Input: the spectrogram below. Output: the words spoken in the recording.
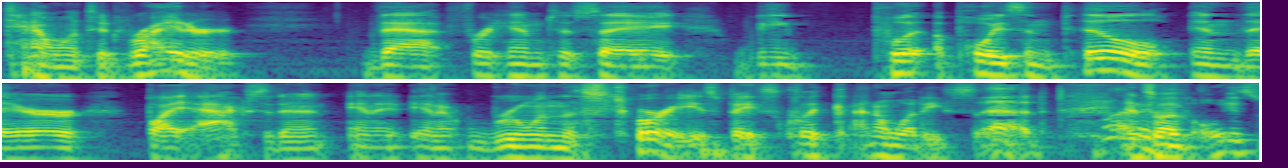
talented writer, that for him to say, we put a poison pill in there by accident and it, and it ruined the story is basically kind of what he said. Well, and I so I've always,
